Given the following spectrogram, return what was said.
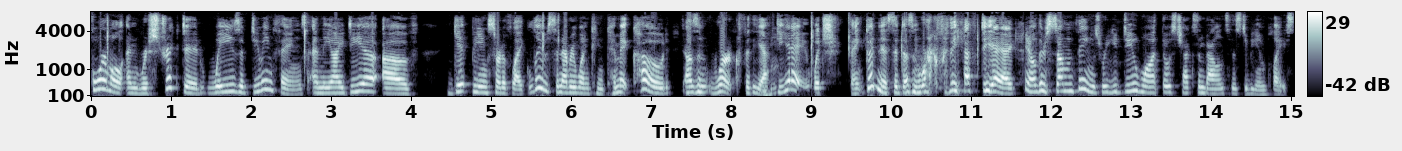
formal and restricted ways of doing things and the idea of Git being sort of like loose and everyone can commit code doesn't work for the mm-hmm. FDA, which thank goodness it doesn't work for the FDA. You know, there's some things where you do want those checks and balances to be in place.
